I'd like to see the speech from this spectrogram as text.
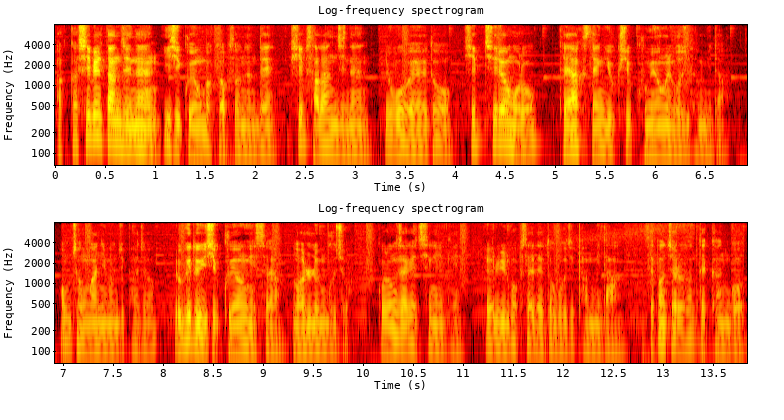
아까 11단지는 29형밖에 없었는데 14단지는 이거 외에도 17형으로 대학생 69명을 모집합니다. 엄청 많이 모집하죠. 여기도 29형이 있어요. 원룸 구조. 고령자 계층에게 17세대도 모집합니다. 세 번째로 선택한 곳,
